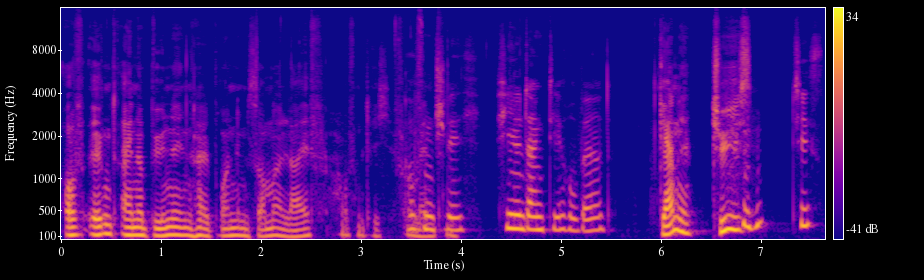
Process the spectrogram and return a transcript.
auf irgendeiner Bühne in Heilbronn im Sommer live, hoffentlich. von Menschen. Hoffentlich. Vielen Dank dir, Robert. Gerne. Tschüss. Tschüss.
